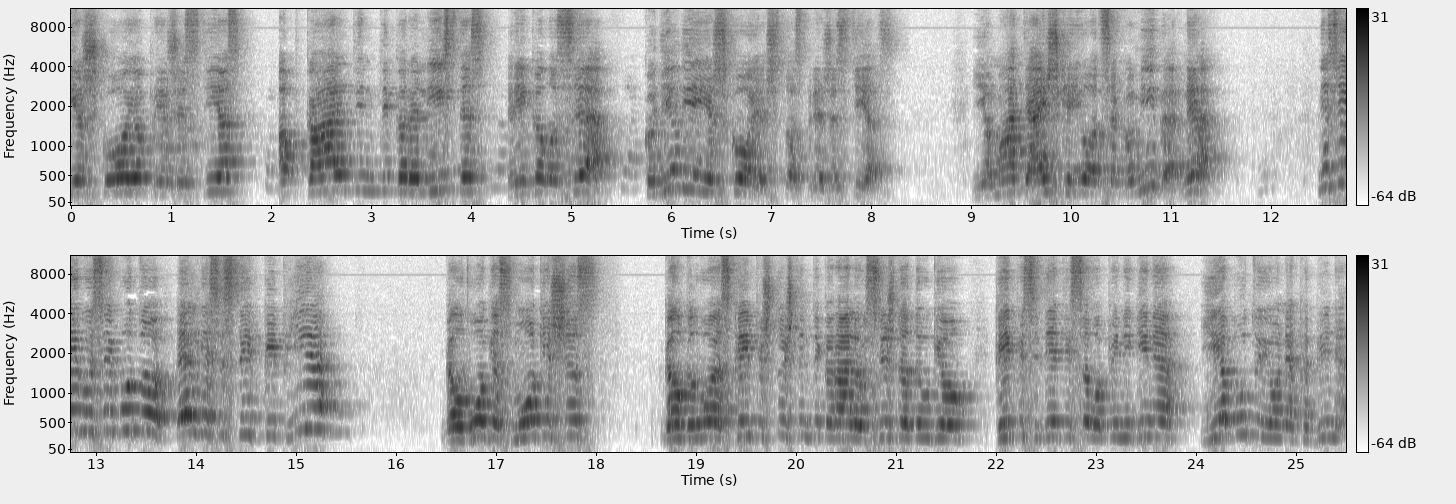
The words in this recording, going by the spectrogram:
ieškojo priežasties apkaltinti karalystės reikalose. Kodėl jie ieškojo šitos priežasties? Jie matė aiškiai jo atsakomybę, ar ne? Nes jeigu jisai būtų elgęsis taip kaip jie, galvogęs mokesčius, gal galvojęs, kaip ištuštinti karaliaus išdą daugiau, kaip įsidėti į savo piniginę, jie būtų jo nekabinę.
